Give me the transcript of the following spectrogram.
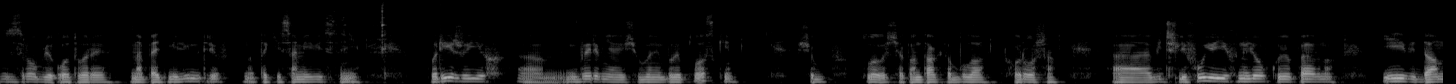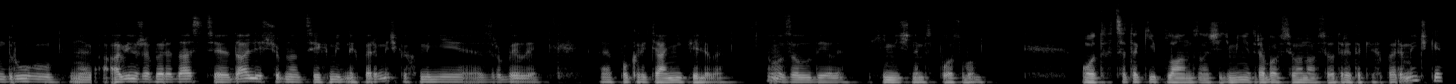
Зроблю отвори на 5 мм на такій самій відстані. Поріжу їх, е, вирівняю, щоб вони були плоскі, щоб площа контакту була хороша. Е, Відшліфую їх нульовкою, певно, і віддам другу. Е, А він вже передасть далі, щоб на цих мідних перемичках мені зробили е, покриття нікельове. Ну, залудили хімічним способом. От, це такий план. Значить, мені треба всього-навсього три таких перемички.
